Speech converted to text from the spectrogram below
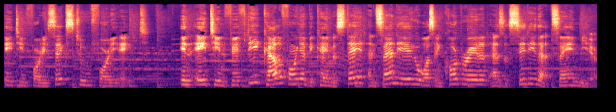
1846 to 48. In 1850, California became a state and San Diego was incorporated as a city that same year.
